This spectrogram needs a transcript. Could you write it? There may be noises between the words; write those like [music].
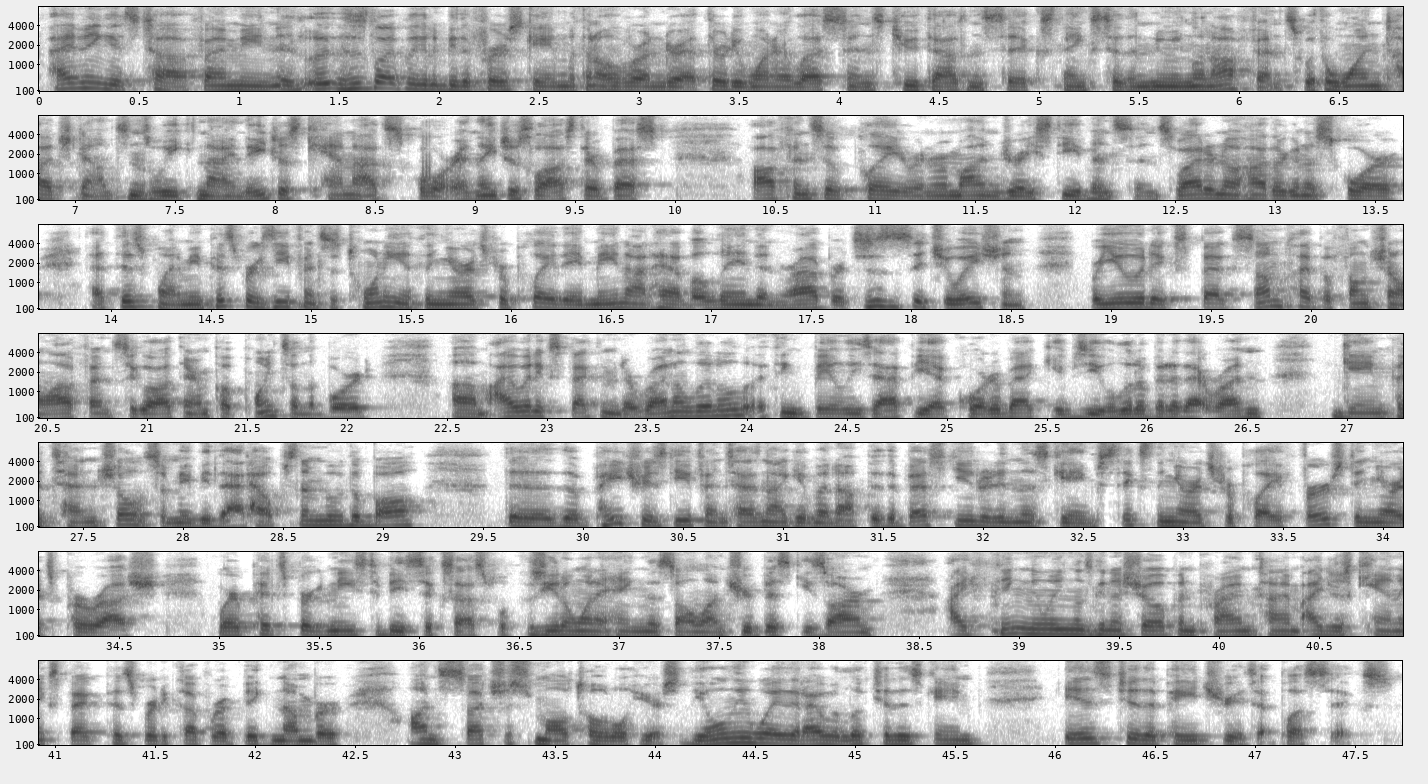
I think it's tough. I mean, this is likely going to be the first game with an over under at 31 or less since 2006, thanks to the New England offense with one touchdown since week nine. They just cannot score, and they just lost their best offensive player in Rhamondre Stevenson. So I don't know how they're going to score at this point. I mean, Pittsburgh's defense is 20th in yards per play. They may not have a Elandon Roberts. This is a situation where you would expect some type of functional offense to go out there and put points on the board. Um, I would expect them to run a little. I think Bailey Zappe at quarterback gives you a little bit of that run game potential. So maybe that helps them move the ball. The the Patriots defense has not given up. They're the best unit in this game, sixth in yards per play, first in yards per rush, where Pittsburgh needs to be successful because you don't want to hang this all on Trubisky's arm. I think New England's going to show up in prime time. I just can't expect Pittsburgh to cover a big number on such a small total here. So the only way that I would look to this game is to the Patriots at plus six.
